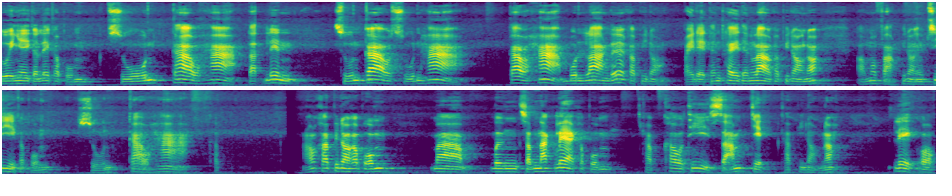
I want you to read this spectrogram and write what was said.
ตัวใหญ่กันเลยครับผม 095 ตัดเล่น 0905 95 บนล่างเด้อครับพี่น้อง ไปได้ทั้งไทยทั้งลาวครับพี่น้องเนาะ เอามาฝากพี่น้อง FC ครับผม 095 ครับ เอาครับพี่น้องครับผมมาเบิ่งสำนักแรกครับผมครับเข้าที่ 37 ครับพี่น้องเนาะ เลขออก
